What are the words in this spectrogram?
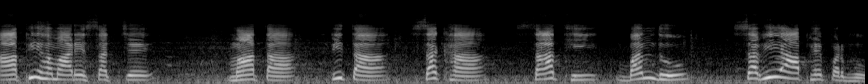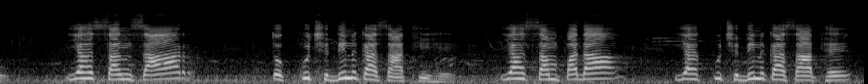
आप ही हमारे सच्चे माता, पिता, सखा, साथी, बंधु, सभी आप हैं प्रभु। यह संसार तो कुछ दिन का साथी है। यह संपदा, यह कुछ दिन का साथ है।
